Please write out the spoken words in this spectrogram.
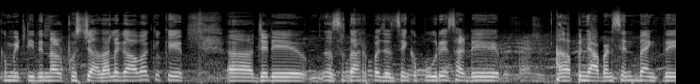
ਕਮੇਟੀ ਦੇ ਨਾਲ ਕੁਝ ਜ਼ਿਆਦਾ ਲਗਾਵਾ ਕਿਉਂਕਿ ਜਿਹੜੇ ਸਰਦਾਰ ਭਜਨ ਸਿੰਘ ਕਪੂਰ ਸਾਡੇ ਪੰਜਾਬ ਐਂਡ ਸਿੰਧ ਬੈਂਕ ਦੇ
